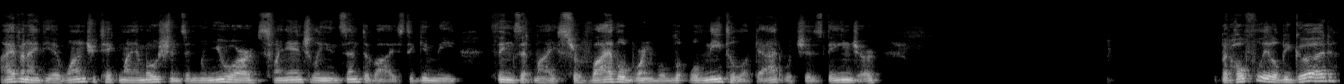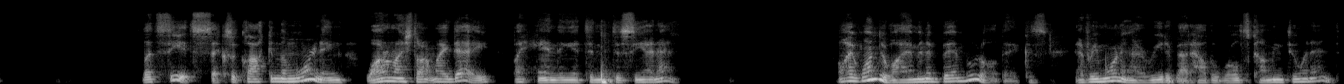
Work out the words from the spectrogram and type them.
I have an idea. Why don't you take my emotions? And when you are financially incentivized to give me things that my survival brain will, will need to look at, which is danger, but hopefully it'll be good let's see, it's six o'clock in the morning. Why don't I start my day by handing it to, to CNN? Oh, I wonder why I'm in a bad mood all day because every morning I read about how the world's coming to an end.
